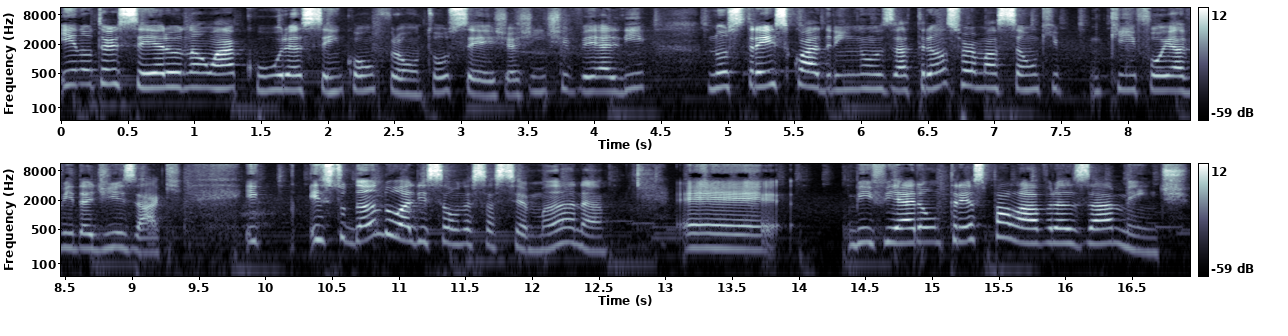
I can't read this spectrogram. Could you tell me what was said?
E no terceiro não há cura sem confronto, ou seja, a gente vê ali nos três quadrinhos a transformação que, que foi a vida de Isaac. E estudando a lição dessa semana, é, me vieram três palavras à mente:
